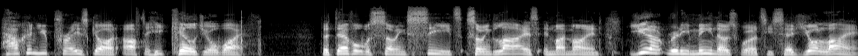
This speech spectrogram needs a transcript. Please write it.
How can you praise God after he killed your wife? The devil was sowing seeds, sowing lies in my mind. You don't really mean those words, he said. You're lying.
